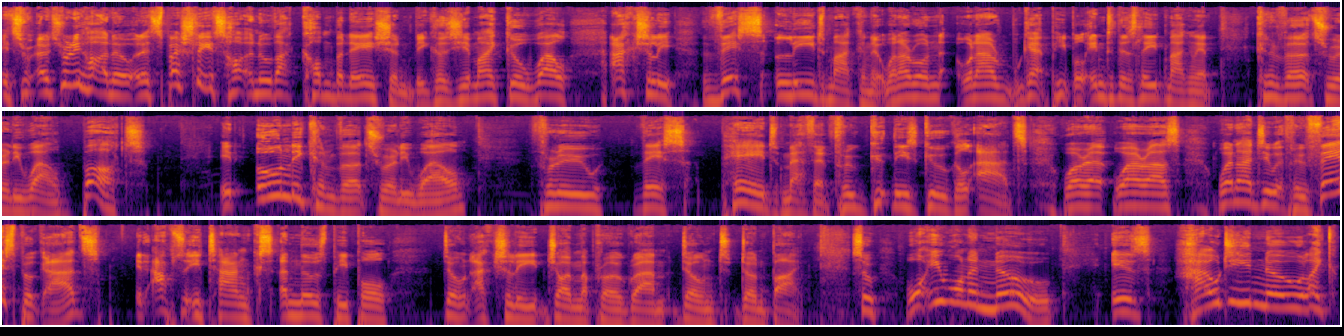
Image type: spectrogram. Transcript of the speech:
it's, it's really hard to know, and especially it's hard to know that combination because you might go, well, actually, this lead magnet when I run when I get people into this lead magnet converts really well, but it only converts really well through this paid method through go- these Google ads. Whereas when I do it through Facebook ads, it absolutely tanks, and those people don't actually join my program, don't don't buy. So what you want to know is how do you know like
